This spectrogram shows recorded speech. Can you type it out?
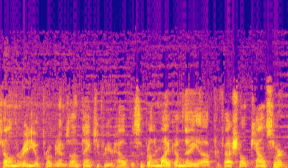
tell them the radio program's on. Thank you for your help. This is Brother Mike. I'm the uh, professional counselor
